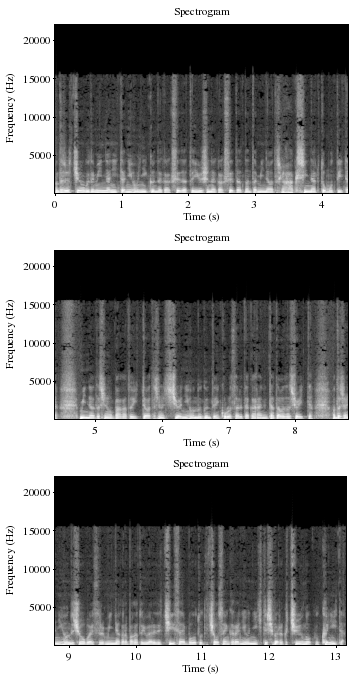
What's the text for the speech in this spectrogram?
私は中国でみんなに言った日本に行くんだ学生だった優秀な学生だったんだみんな私が博士になると思っていた。みんな私のバカと言って私の父は日本の軍隊に殺されたからね。ただ私は言った。私は日本で商売するみんなからバカと言われて小さいボートで朝鮮から日本に来てしばらく中国区にいた。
